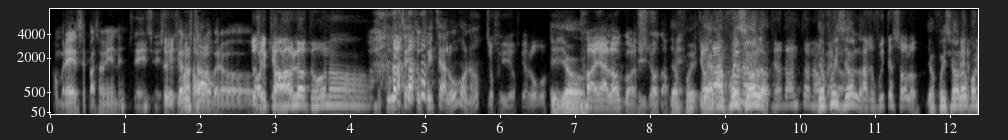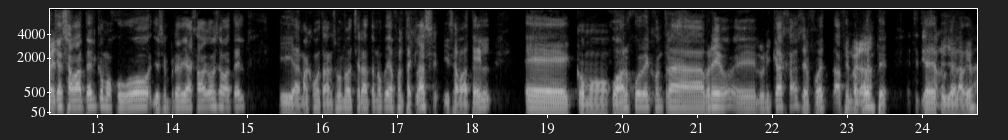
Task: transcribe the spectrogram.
hombre, se pasa bien, ¿eh? Sí, sí, Sí, sí. Yo no he pasa estado, bueno. pero Yo sí Porque estaba. Pablo, tú no... tú fuiste, tú fuiste a Lugo, ¿no? Yo fui, yo fui a Lugo. Y yo, Vaya locos. Y yo también. yo fui, Yo y además tanto fui no, solo. Yo tanto no. yo fui pero- solo. Ah, que fuiste solo. Yo fui solo porque. Sabatel, como jugó, yo siempre viajaba con Sabatel y además, como estaba en segundo bachillerato, no podía faltar clase. Y Sabatel, eh, como jugaba el jueves contra Abreu, eh, el Unicaja, se fue haciendo ¿Verdad? puente. Este está pilló el avión.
